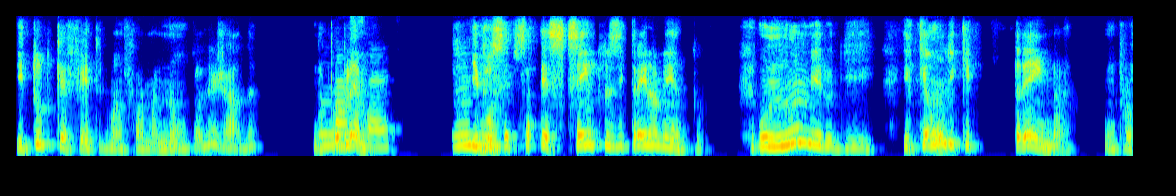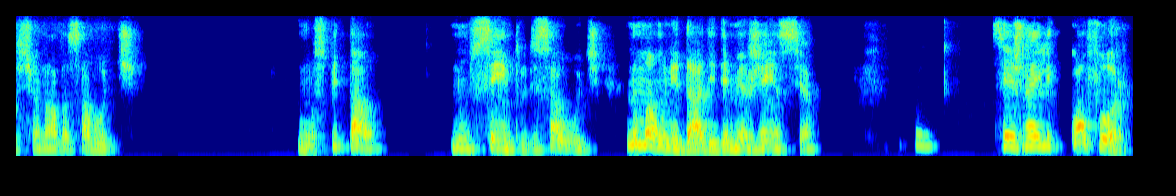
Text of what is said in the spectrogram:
E tudo que é feito de uma forma não planejada dá não problema. Dá uhum. E você precisa ter centros de treinamento. O número de. E que é onde que treina um profissional da saúde? Um hospital, num centro de saúde, numa unidade de emergência, seja ele qual for.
